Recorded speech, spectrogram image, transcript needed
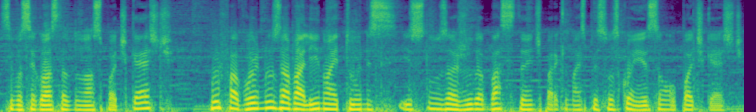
Se você gosta do nosso podcast, por favor, nos avalie no iTunes. Isso nos ajuda bastante para que mais pessoas conheçam o podcast.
